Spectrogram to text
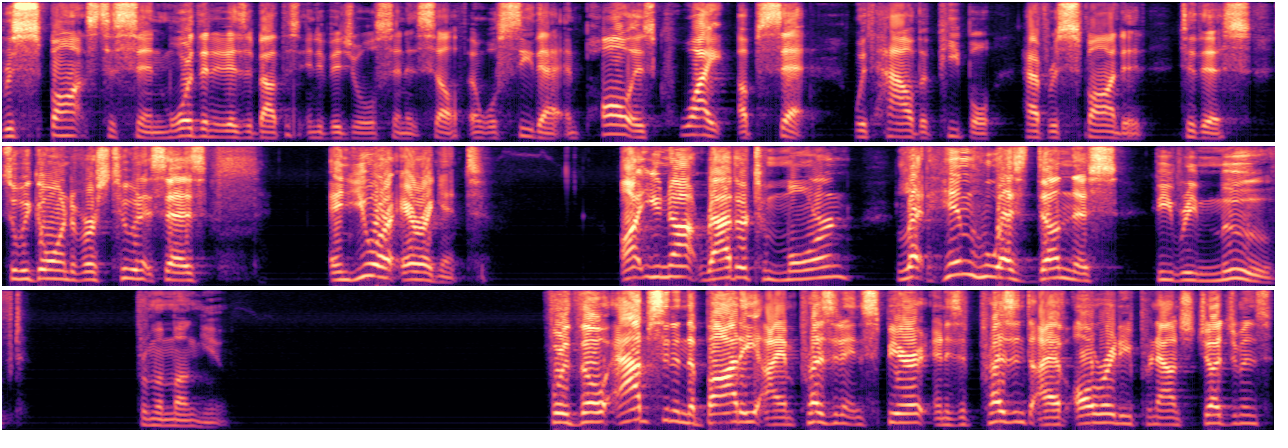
response to sin more than it is about this individual sin itself. And we'll see that. And Paul is quite upset with how the people have responded to this. So we go on to verse 2 and it says, And you are arrogant. Ought you not rather to mourn? Let him who has done this be removed from among you. For though absent in the body, I am present in spirit, and as present, I have already pronounced judgments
